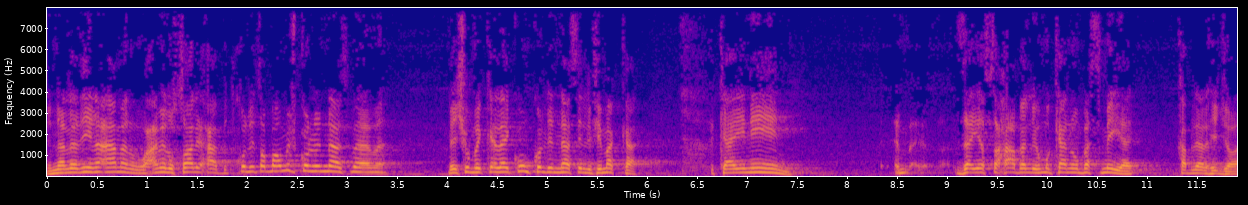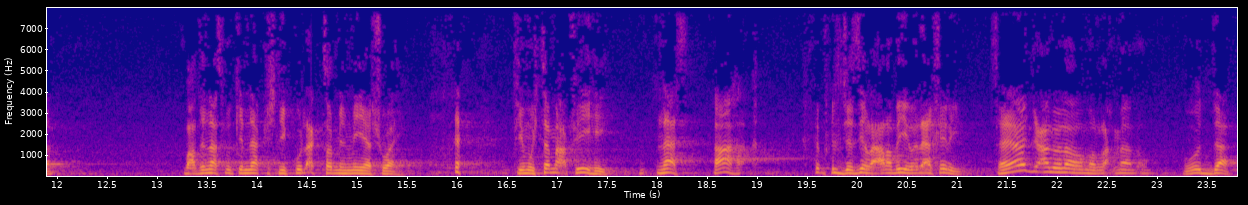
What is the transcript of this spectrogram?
إن الذين آمنوا وعملوا الصالحات بتقول لي طب ما هو مش كل الناس ما ليش لا يكون كل الناس اللي في مكة كاينين. زي الصحابة اللي هم كانوا بس 100 قبل الهجرة. بعض الناس ممكن يناقشني يقول أكثر من 100 شوي. في مجتمع فيه ناس. آه في الجزيرة العربية والآخرة. سيجعل لهم الرحمن. ودا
